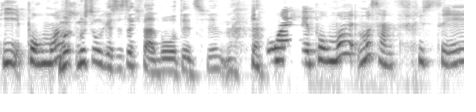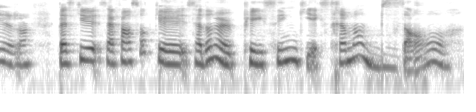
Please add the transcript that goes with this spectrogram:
Puis pour moi, Moi, moi, je trouve que c'est ça qui fait la beauté du film. Ouais, mais pour moi, moi, ça me frustrait, genre. Parce que ça fait en sorte que ça donne un pacing qui est extrêmement bizarre.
